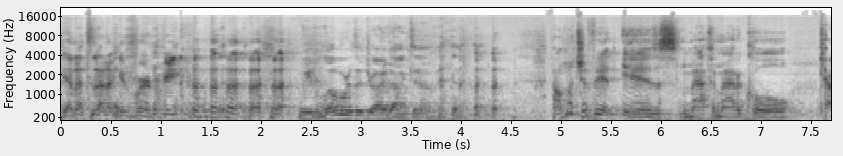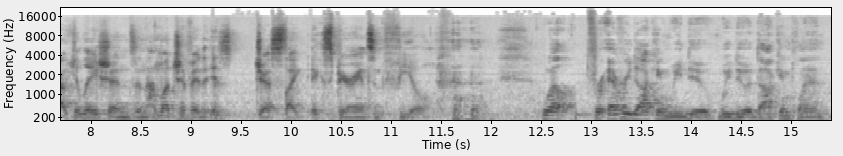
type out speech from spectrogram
Yeah, that's not a good word, right? we lower the dry dock down. how much of it is mathematical calculations and how much of it is just like experience and feel? Well, for every docking we do, we do a docking plan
